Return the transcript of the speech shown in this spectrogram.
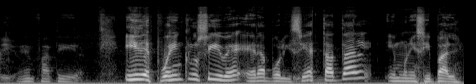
En fatiga. En fatiga. Y después inclusive era policía estatal y municipal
